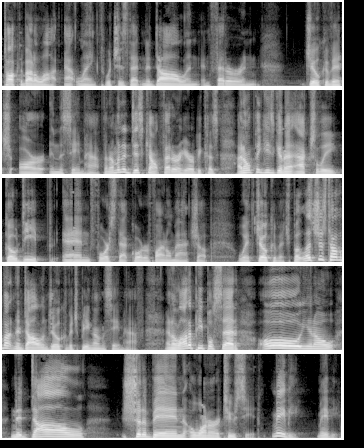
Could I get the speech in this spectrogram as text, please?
talked about a lot at length, which is that Nadal and, and Federer and Djokovic are in the same half. And I'm going to discount Federer here because I don't think he's going to actually go deep and force that quarterfinal matchup with Djokovic. But let's just talk about Nadal and Djokovic being on the same half. And a lot of people said, oh, you know, Nadal should have been a one or a two seed. Maybe, maybe.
